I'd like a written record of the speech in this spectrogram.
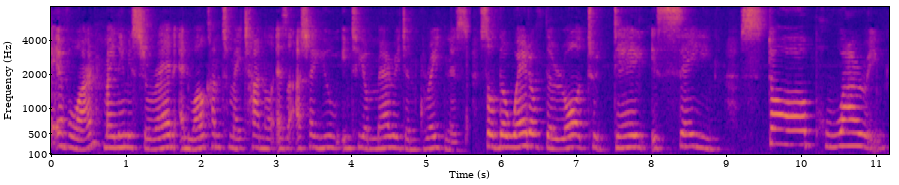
everyone, my name is Xiren and welcome to my channel as I usher you into your marriage and greatness. So the word of the Lord today is saying, stop worrying.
